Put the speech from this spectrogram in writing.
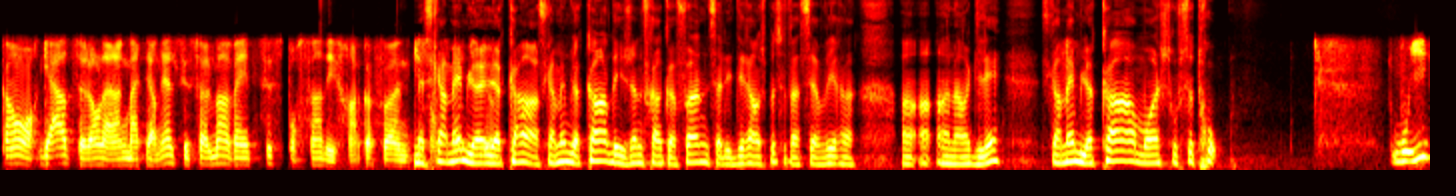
Quand on regarde selon la langue maternelle, c'est seulement 26% des francophones. Mais c'est quand même le, corps. C'est quand même le corps des jeunes francophones. Ça les dérange pas de se faire servir en- en anglais. C'est quand même le corps. Moi, je trouve ça trop. Oui,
